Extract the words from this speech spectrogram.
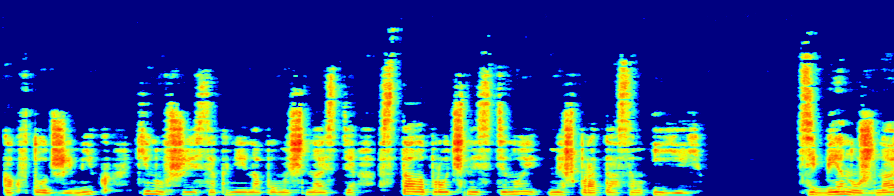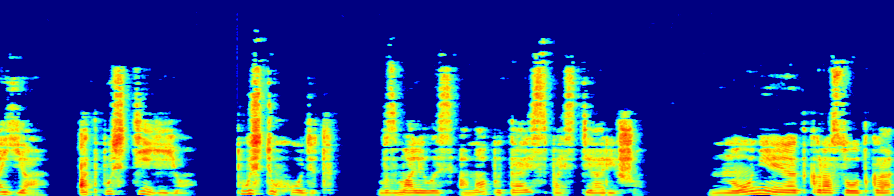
как в тот же миг, кинувшаяся к ней на помощь Настя, встала прочной стеной меж Протасом и ей. Тебе нужна я. Отпусти ее. Пусть уходит, — взмолилась она, пытаясь спасти Аришу. Ну нет, красотка,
